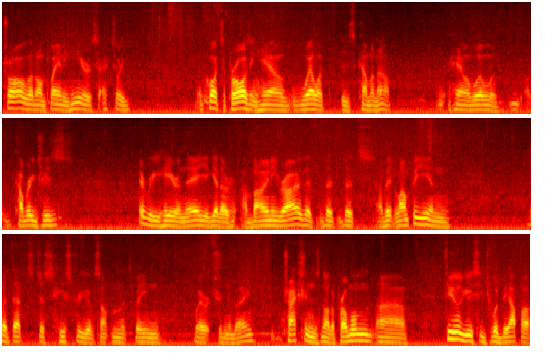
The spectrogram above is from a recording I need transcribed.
trial that I'm planting here is actually quite surprising how well it is coming up, how well the coverage is. Every here and there you get a, a bony row that, that, that's a bit lumpy and but that's just history of something that's been where it shouldn't have been. Traction's not a problem. Uh, fuel usage would be up a,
